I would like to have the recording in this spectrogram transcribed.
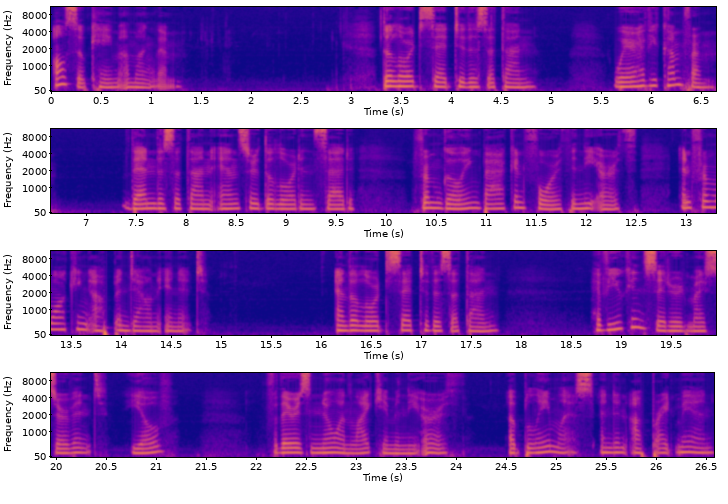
also came among them. The Lord said to the Satan, Where have you come from? Then the Satan answered the Lord and said, From going back and forth in the earth, and from walking up and down in it. And the Lord said to the Satan, Have you considered my servant Iyov? For there is no one like him in the earth, a blameless and an upright man,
